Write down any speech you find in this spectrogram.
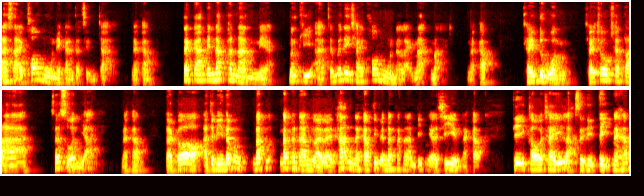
อาศัยข้อมูลในการตัดสินใจนะครับ แต่การเป็นนักพนันเนี่ยบางทีอาจจะไม่ได้ใช้ข้อมูลอะไรมากมายนะครับ ใช้ดวง ใช้โชคชะตาซะส่วนใหญ่นะครับ แต่ก็อาจจะมีนักนักนักพนันหลาย ๆ ท่านนะครับ ที่เป็นนักพนันที่มีอาชีพนะครับ ที่เขาใช้หลักสถิตินะครับ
